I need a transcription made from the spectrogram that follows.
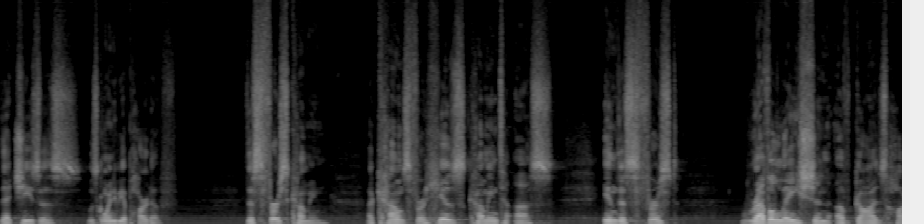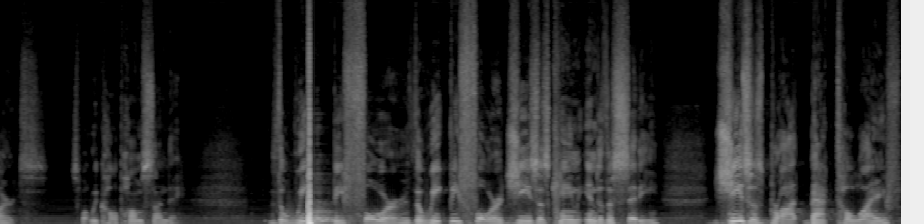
that Jesus was going to be a part of. This first coming accounts for his coming to us in this first revelation of God's heart. It's what we call Palm Sunday. The week before, the week before Jesus came into the city, Jesus brought back to life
